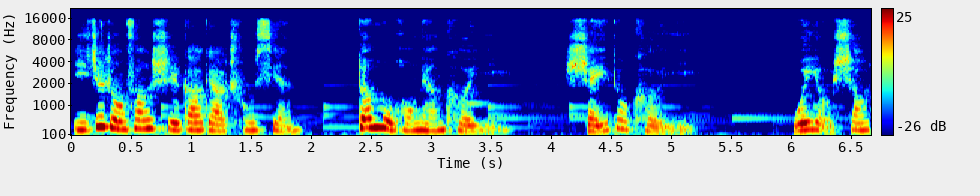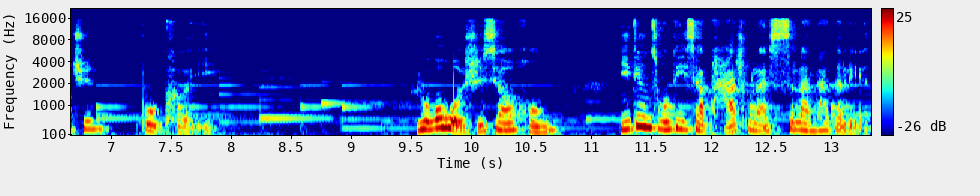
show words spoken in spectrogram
以这种方式高调出现，端木蕻良可以，谁都可以，唯有萧军不可以。如果我是萧红，一定从地下爬出来撕烂他的脸。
